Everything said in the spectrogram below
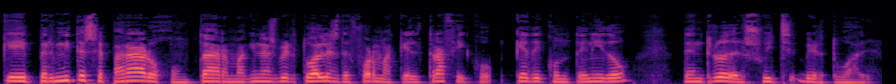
que permite separar o juntar máquinas virtuales de forma que el tráfico quede contenido dentro del switch virtual.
